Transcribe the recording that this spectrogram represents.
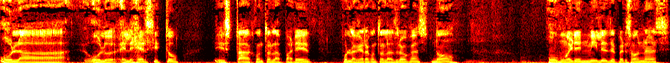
¿O, la, o el ejército está contra la pared por la guerra contra las drogas? No. ¿O mueren miles de personas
